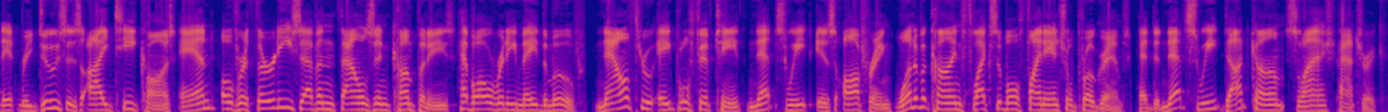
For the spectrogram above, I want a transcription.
It reduces IT costs, and over 37,000 companies have already made the move. Now through April 15th, NetSuite is offering one-of-a-kind flexible financial programs. Head to netsuite.com slash Patrick.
